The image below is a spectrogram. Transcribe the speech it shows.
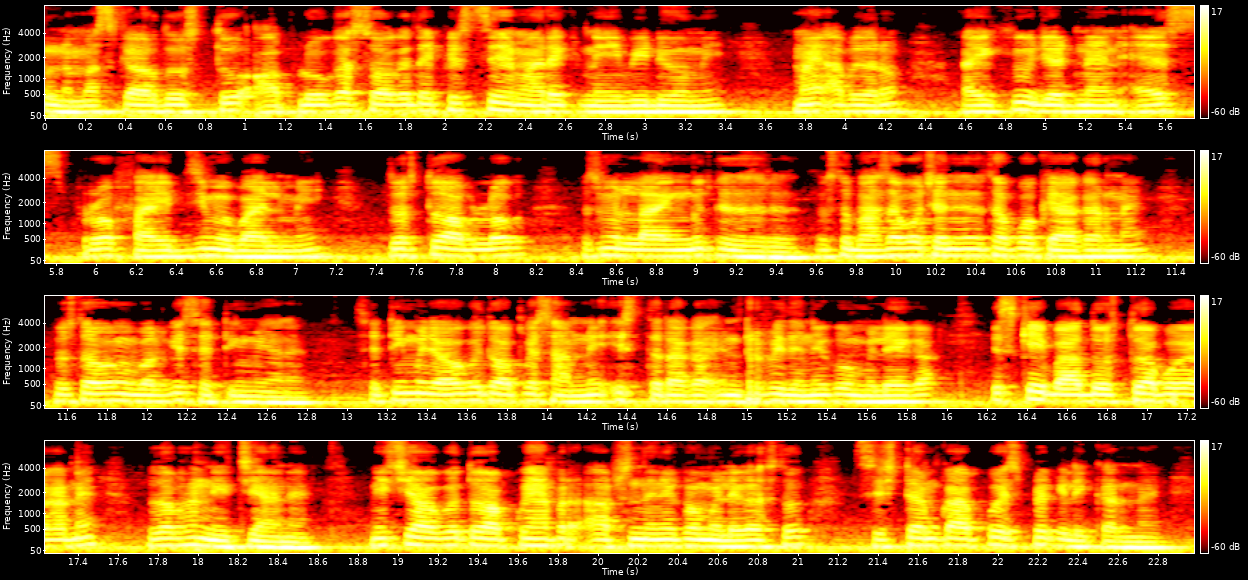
नमस्कार दोस्तों, आप लोगों का स्वागत है फिर से हमारे एक नई वीडियो में। मैं आप रहा हूँ। IQOO Z nine S Pro five G mobile में। दोस्तों, आप लोग उसमें लैंग्वेज कैसे दोस्तों, भाषा को चेंज करने तो आपको क्या करना है? दोस्तों, आपको मोबाइल की सेटिंग में जाना है। सेटिंग में जाओगे तो आपके सामने इस तरह का इंटरव्यू देने को मिलेगा। इसके बाद, दोस्तों, आपको क्या करना है? दोस्तों, आपको नीचे आना है। नीचे आओगे तो आपको यहाँ पर ऑप्शन देने को मिलेगा, दोस्तों। सिस्टम का आपको इस पर क्लिक करना है।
